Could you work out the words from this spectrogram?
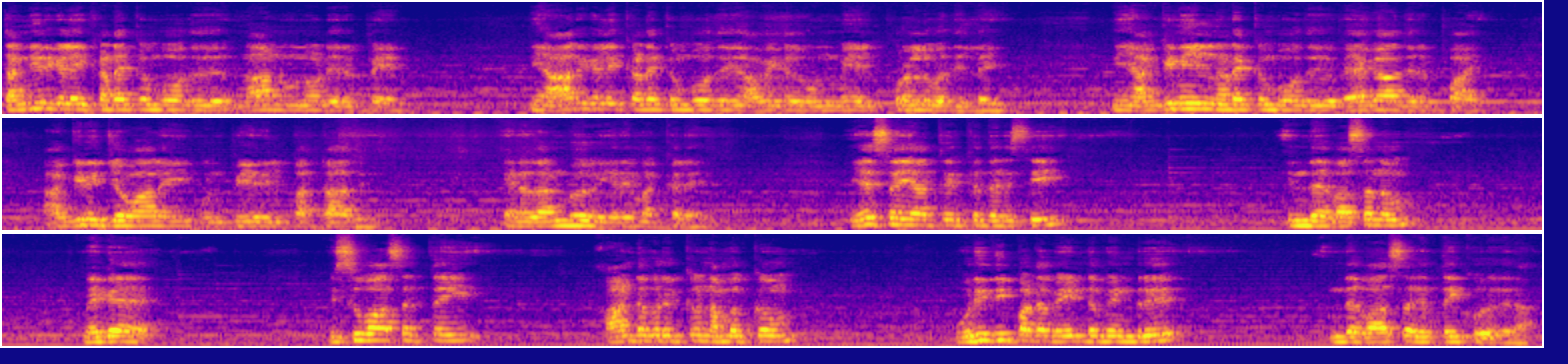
தண்ணீர்களை கடக்கும் போது நான் உன்னோடு இருப்பேன். நீ ஆறுகளை கடக்கும் போது அவைகள் உன்மேல் புரளுவதில்லை. நீ அக்னியில் நடக்கும்போது வேகாதிருப்பாய். அக்னி ஜுவாலை உன் பேரில் பட்டாது. எனது அன்பு இறைமக்களே ஏசையா தீர்க்கதரிசி இந்த வசனம் மிக விசுவாசத்தை ஆண்டவருக்கும் நமக்கும் உறுதிப்பட வேண்டும் என்று இந்த வாசகத்தை கூறுகிறார்.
